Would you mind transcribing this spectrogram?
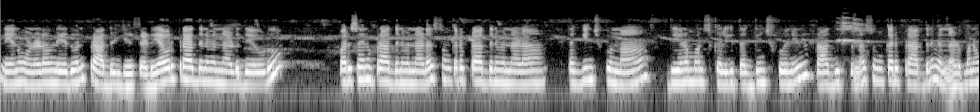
నేను ఉండడం లేదు అని ప్రార్థన చేశాడు. ఎవరు ప్రార్థన విన్నాడు? దేవుడు. పరుసైన ప్రార్థన విన్నాడా? సుంకర ప్రార్థన విన్నాడా? తగ్గించుకున్న దీన మనసు కలిగి తగ్గించుకొని ప్రార్థిస్తున్న సుంకరి ప్రార్థన విన్నాడు. మనం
